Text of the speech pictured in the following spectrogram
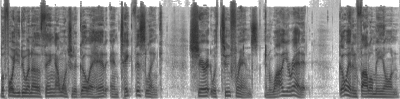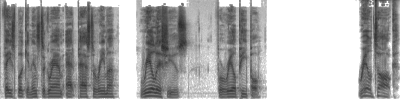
Before you do another thing, I want you to go ahead and take this link, share it with two friends, and while you're at it, go ahead and follow me on Facebook and Instagram at Pastor Rima. Real issues for real people. Real talk.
